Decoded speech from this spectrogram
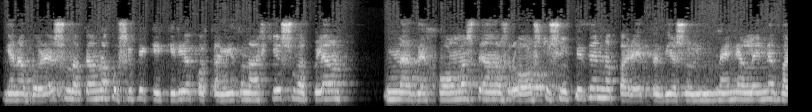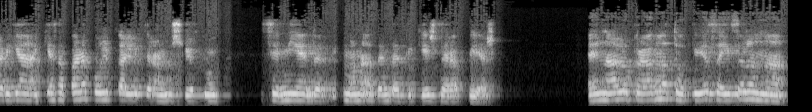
για να μπορέσουν να κάνουν όπως είπε και η κυρία Κοτανίδου να αρχίσουμε πλέον να δεχόμαστε αναθροώστους οι οποίοι δεν είναι απαραίτητα διασωληνημένοι αλλά είναι βαριά και θα πάνε πολύ καλύτερα να νοσηλευτούν σε μία μονάδα εντατικής θεραπείας. Ένα άλλο πράγμα το οποίο θα ήθελα να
